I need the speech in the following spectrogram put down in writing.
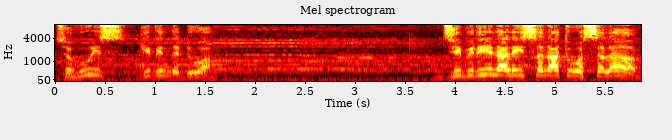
So who is giving the dua? Jibreel alayhi salatu wasalam.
